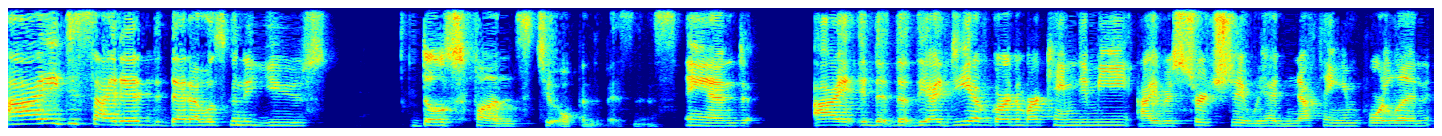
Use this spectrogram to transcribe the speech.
I decided that I was going to use those funds to open the business. And I the, the, the, idea of Garden Bar came to me. I researched it. We had nothing in Portland,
